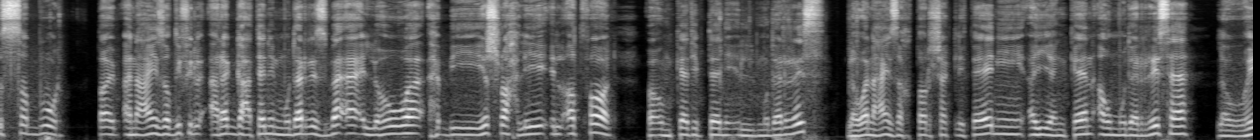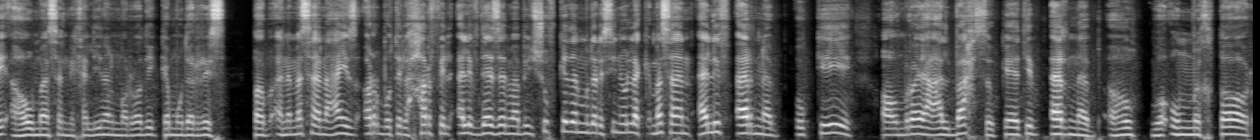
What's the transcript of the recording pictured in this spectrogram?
السبورة. طيب أنا عايز أضيف أرجع تاني المدرس بقى اللي هو بيشرح للأطفال. فأقوم كاتب تاني المدرس لو أنا عايز أختار شكل تاني ايا كان أو مدرسة لو هي أهو مثلا نخلينا المرة دي كمدرسة. طب أنا مثلا عايز أربط الحرف الألف ده زي ما بنشوف كده المدرسين يقول لك مثلا ألف أرنب. أوكي. أقوم رايح على البحث وكاتب أرنب أهو وأقوم مختار.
